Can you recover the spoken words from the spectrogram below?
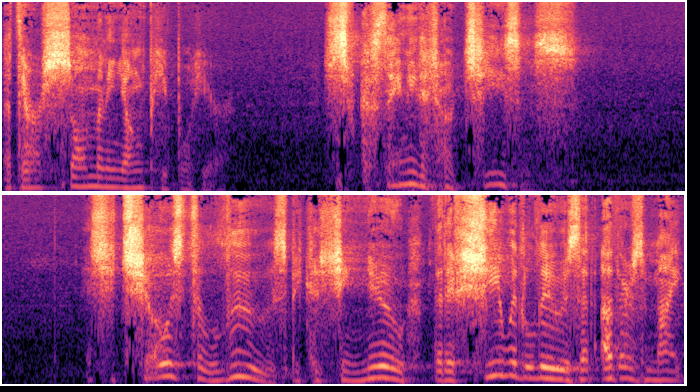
that there are so many young people here, because they need to know Jesus." And she chose to lose because she knew that if she would lose, that others might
